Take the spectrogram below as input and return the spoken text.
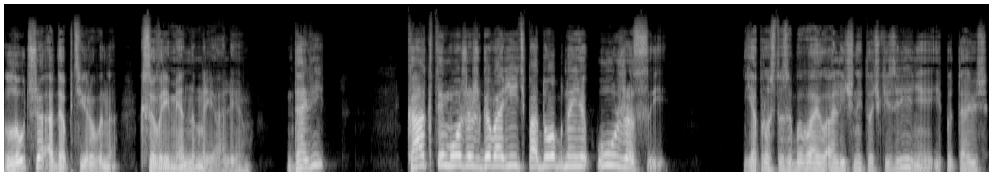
лучше адаптирована к современным реалиям. Давид, как ты можешь говорить подобные ужасы? Я просто забываю о личной точке зрения и пытаюсь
